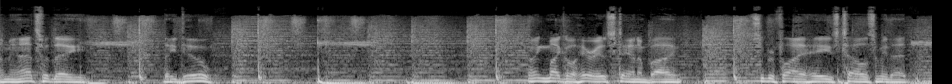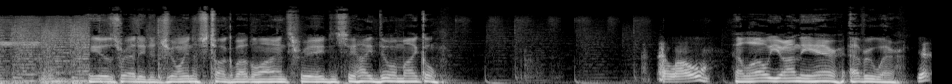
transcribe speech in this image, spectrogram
I mean that's what they they do. I think Michael O'Hara is standing by. Superfly Hayes tells me that he is ready to join us, talk about the Lions free agency. How you doing, Michael? Hello? Hello, you're on the air everywhere. Yeah,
